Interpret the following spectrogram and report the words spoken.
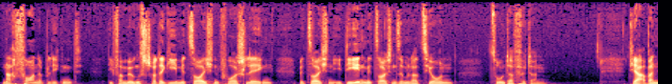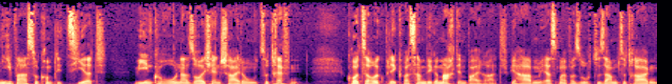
nach vorne blickend die Vermögensstrategie mit solchen Vorschlägen, mit solchen Ideen, mit solchen Simulationen zu unterfüttern. Tja, aber nie war es so kompliziert, wie in Corona solche Entscheidungen zu treffen. Kurzer Rückblick, was haben wir gemacht im Beirat? Wir haben erstmal versucht zusammenzutragen,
